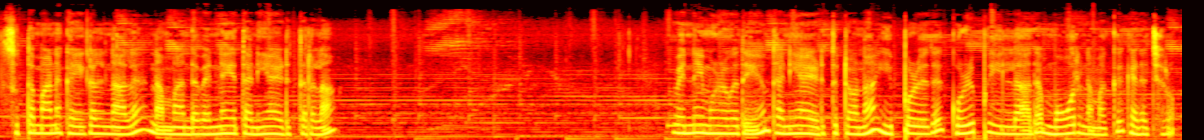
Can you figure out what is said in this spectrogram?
சுத்தமான கைகள்னால நம்ம அந்த வெண்ணெயை தனியாக எடுத்துடலாம். வெண்ணெய் முழுவதையும் தனியாக எடுத்துட்டோன்னா இப்பொழுது கொழுப்பு இல்லாத மோர் நமக்கு கிடச்சிரும்.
